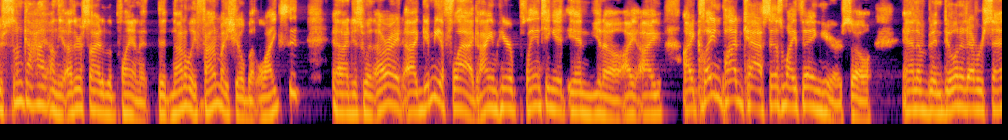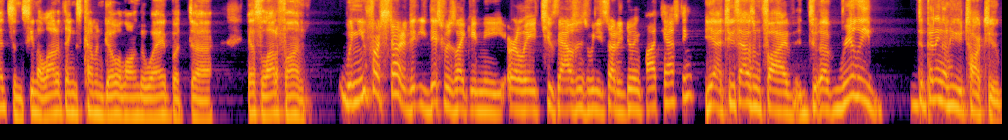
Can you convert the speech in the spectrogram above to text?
there's some guy on the other side of the planet that not only found my show but likes it. And i just went all right uh, give me a flag. I am here planting it in you know i i i claim podcast as my thing here. So and have been doing it ever since and seen a lot of things come and go along the way but uh it's a lot of fun. When you first started, this was like in the early 2000s when you started doing podcasting? yeah 2005 to, uh, really depending on who you talk to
